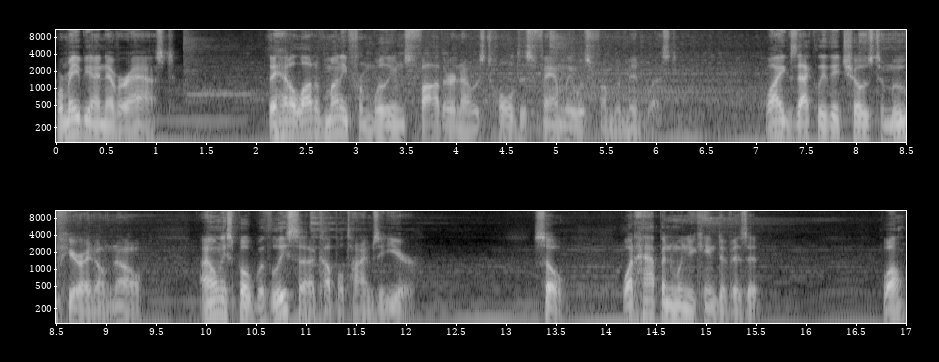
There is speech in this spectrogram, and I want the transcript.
Or maybe I never asked. They had a lot of money from William's father, and I was told his family was from the Midwest. Why exactly they chose to move here, I don't know. I only spoke with Lisa a couple times a year. So, what happened when you came to visit? Well,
